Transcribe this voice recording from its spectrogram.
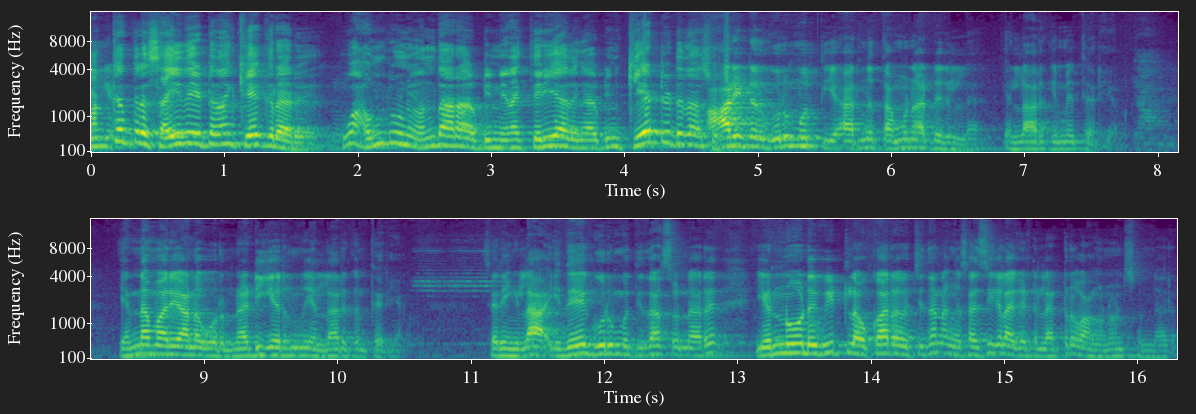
பக்கத்துல சைதையிட்ட தான் கேட்குறாரு ஓ அன்புமணி வந்தாரா அப்படின்னு எனக்கு தெரியாதுங்க அப்படின்னு கேட்டுட்டு தான். ஆடிட்டர் குருமூர்த்தி யாருன்னு தமிழ்நாட்டுகளில் எல்லாருக்குமே தெரியும். என்ன மாதிரியான ஒரு நடிகர்னு எல்லாருக்கும் தெரியும். சரிங்களா? இதே குருமூர்த்தி தான் சொன்னார். என்னோட வீட்டில் உட்கார வச்சு தான் நாங்கள் சசிகலா கிட்ட லெட்டர் வாங்கணும்னு சொன்னார்.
